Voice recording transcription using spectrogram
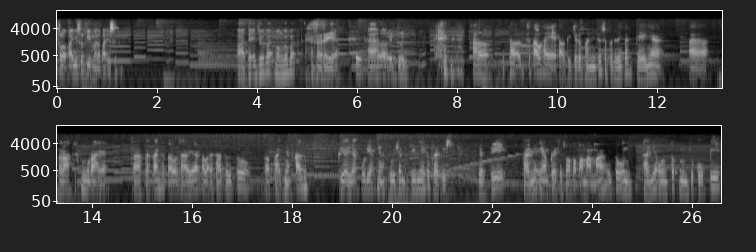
kalau Pak Yusuf gimana Pak Yusuf? Pak Tejo Pak, monggo Pak. Oh iya. Kalau kalau kalau setahu saya ya kalau di Jerman itu sebenarnya kan biayanya uh, relatif murah ya. Uh, bahkan setahu saya kalau S1 itu uh, banyak kan biaya kuliahnya, tuition fee-nya itu gratis. Jadi banyak yang beasiswa papa mama itu un hanya untuk mencukupi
